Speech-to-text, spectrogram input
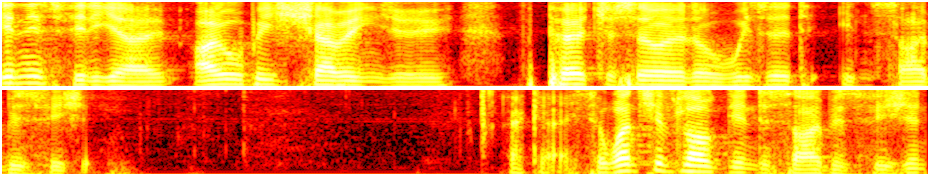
in this video I will be showing you the purchase order wizard in Sybiz Vision. Okay, so once you've logged into Sybiz Vision,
